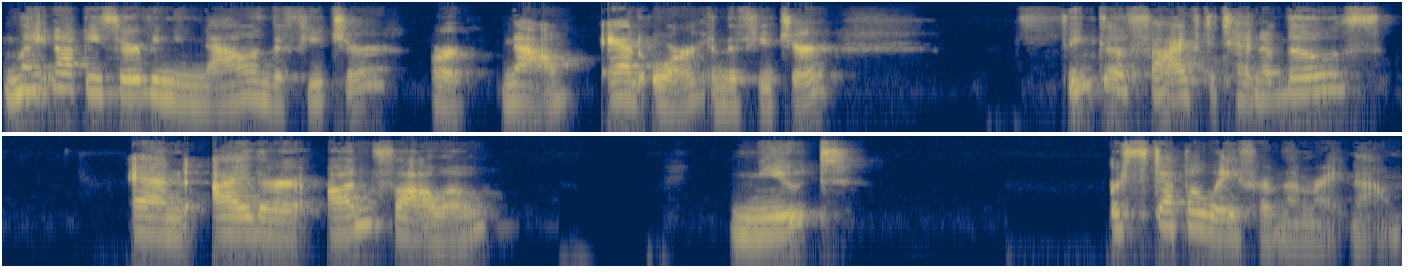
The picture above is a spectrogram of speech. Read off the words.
might not be serving you now in the future or now and or in the future think of 5 to 10 of those and either unfollow mute or step away from them right now.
